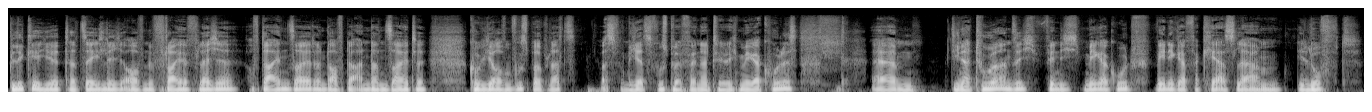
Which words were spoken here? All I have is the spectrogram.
blicke hier tatsächlich auf eine freie Fläche auf der einen Seite und auf der anderen Seite gucke ich auf den Fußballplatz, was für mich als Fußballfan natürlich mega cool ist. Ähm, die Natur an sich finde ich mega gut, weniger Verkehrslärm, die Luft.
